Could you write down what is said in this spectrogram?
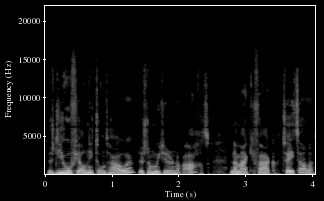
Dus die hoef je al niet te onthouden. Dus dan moet je er nog acht. En dan maak je vaak tweetallen.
